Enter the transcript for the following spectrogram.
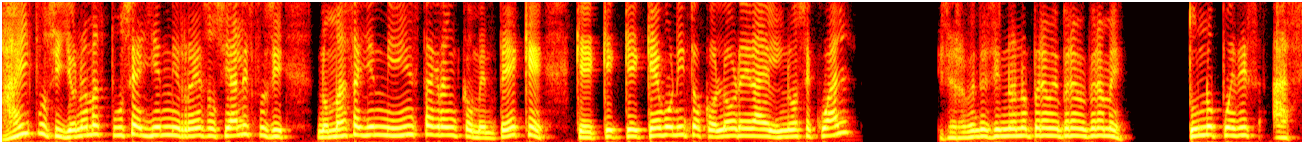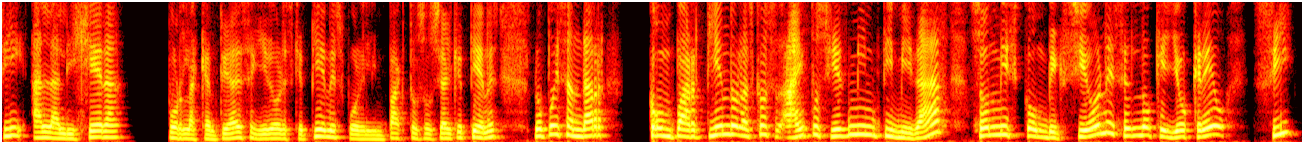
Ay, pues si yo nada más puse ahí en mis redes sociales, pues si nomás ahí en mi Instagram comenté que, que, que, que qué bonito color era el no sé cuál. Y de repente decir, no, no, espérame, espérame, espérame. Tú no puedes así a la ligera por la cantidad de seguidores que tienes, por el impacto social que tienes, no puedes andar compartiendo las cosas. Ay, pues si es mi intimidad, son mis convicciones, es lo que yo creo. Sí,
